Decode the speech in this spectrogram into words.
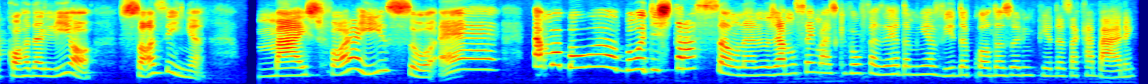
Acorda ali, ó, sozinha. Mas fora isso, é é uma boa boa distração, né? Já não sei mais o que vou fazer da minha vida quando as Olimpíadas acabarem.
